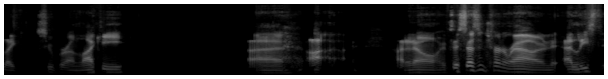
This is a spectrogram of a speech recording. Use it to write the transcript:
like super unlucky. Uh, I, I don't know if this doesn't turn around. At least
